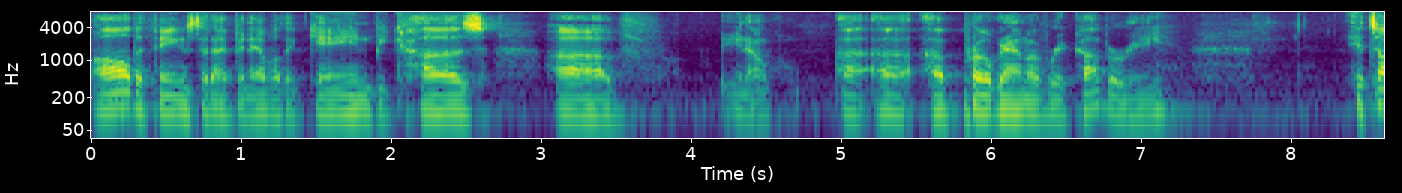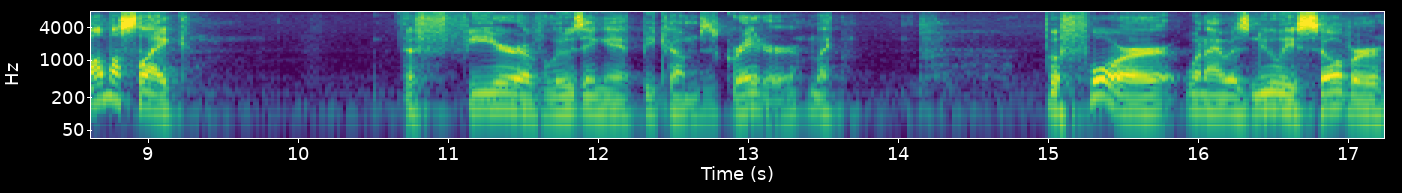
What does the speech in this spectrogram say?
all the things that I've been able to gain because of you know a, a, a program of recovery, it's almost like the fear of losing it becomes greater. Like before, when I was newly sober,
